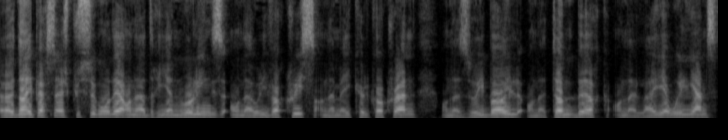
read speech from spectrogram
Euh, dans les personnages plus secondaires, on a Adrian Rawlings, on a Oliver Chris, on a Michael Cochran, on a Zoe Boyle, on a Tom Burke, on a Laia Williams.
